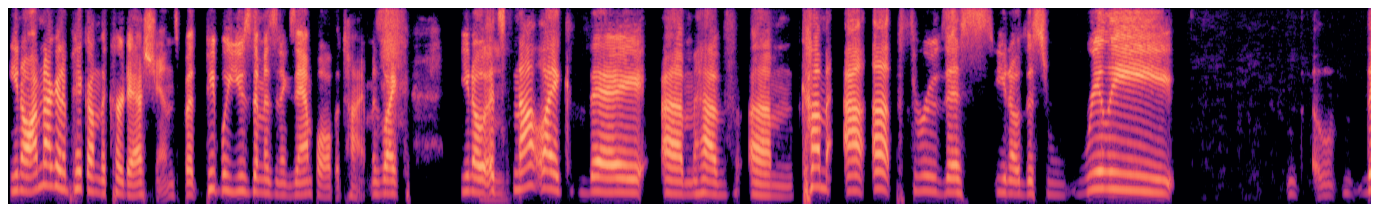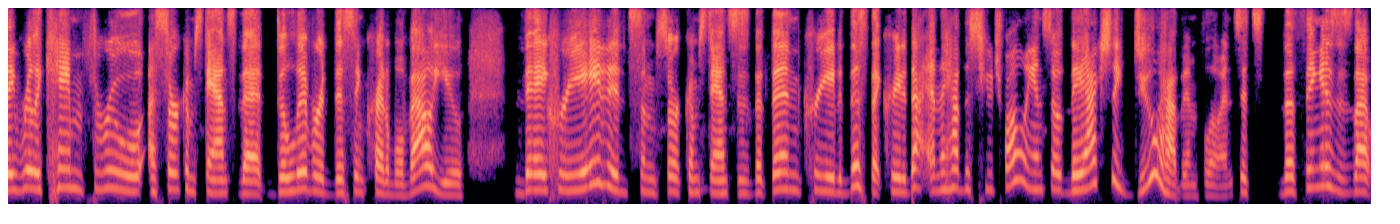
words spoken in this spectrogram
you know, I'm not going to pick on the Kardashians, but people use them as an example all the time. It's like you know Mhm. it's not like they um, have um, come a- up through this you know this really they really came through a circumstance that delivered this incredible value they created some circumstances that then created this that created that and they have this huge following and so they actually do have influence it's the thing is is that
